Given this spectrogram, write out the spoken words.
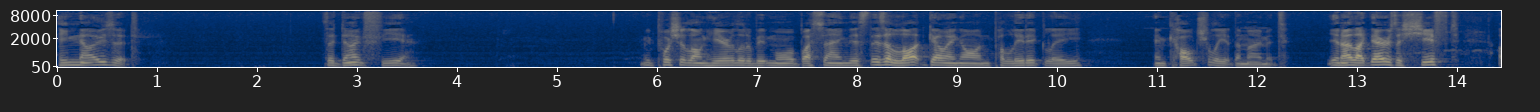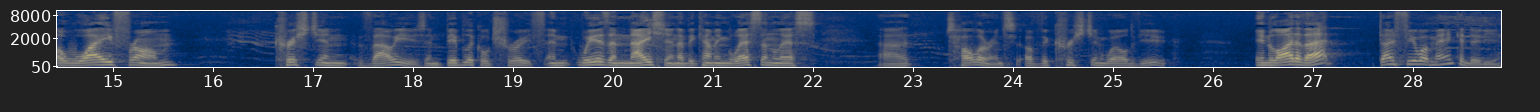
He knows it. So don't fear. Let me push along here a little bit more by saying this. There's a lot going on politically and culturally at the moment. You know, like there is a shift away from Christian values and biblical truth. And we as a nation are becoming less and less uh, tolerant of the Christian worldview. In light of that, don't fear what man can do to you.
